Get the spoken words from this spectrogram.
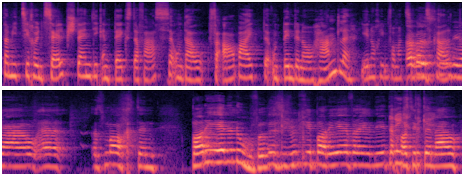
damit sie können selbstständig einen Text erfassen und auch verarbeiten und dann, auch handeln, je nach Aber es Informationsgehalt. tut ja auch, äh, es macht dann Barrieren auf. Und es ist wirklich barrierefrei und jeder kann Richtig. sich dann auch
